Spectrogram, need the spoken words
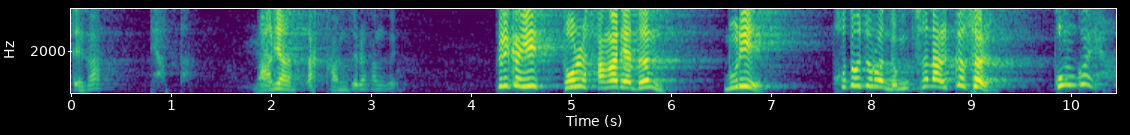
때가 되었다. 마리아는 딱 감지를 한 거예요. 그러니까 이 돌 항아리에 든 물이 포도주로 넘쳐날 것을 본 거예요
